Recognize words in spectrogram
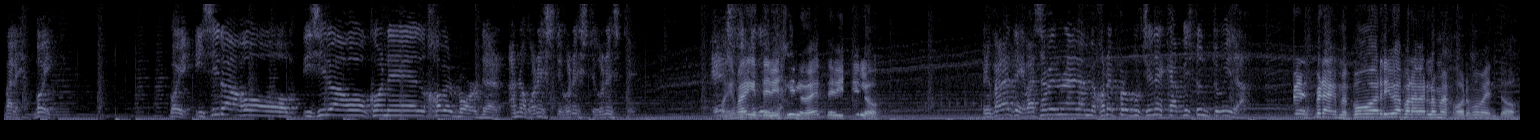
Vale, voy. Voy. ¿Y si lo hago. ¿Y si lo hago con el hoverboarder? Ah, no, con este, con este, con este. Este te vigilo, eh, te vigilo. Prepárate, vas a ver una de las mejores propulsiones que has visto en tu vida. Espera, espera, que me pongo arriba para verlo mejor, un momento.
